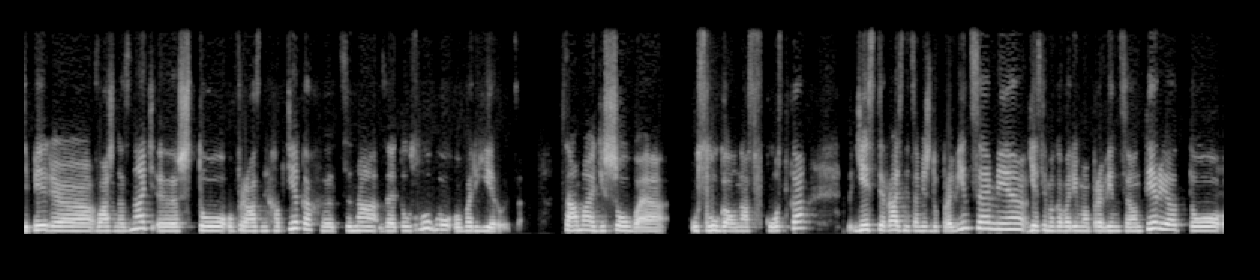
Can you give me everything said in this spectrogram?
Теперь э, важно знать, э, что в разных аптеках э, цена за эту услугу варьируется. Самая дешевая услуга у нас в Костка. Есть разница между провинциями. Если мы говорим о провинции Онтарио, то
